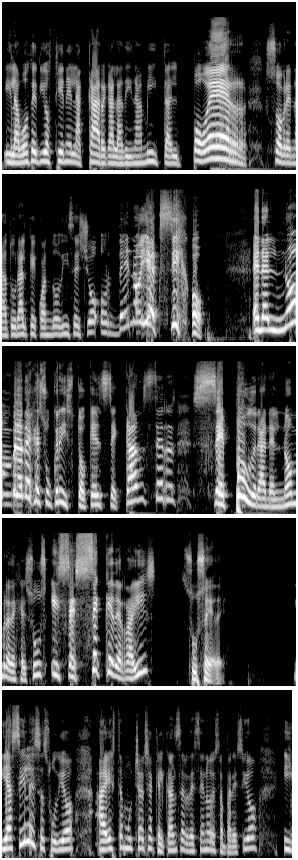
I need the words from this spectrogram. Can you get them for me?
Y la voz de Dios tiene la carga, la dinamita, el poder sobrenatural que cuando dices yo ordeno y exijo. En el nombre de Jesucristo, que ese cáncer se pudra en el nombre de Jesús y se seque de raíz, sucede. Y así le sucedió a esta muchacha que el cáncer de seno desapareció y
